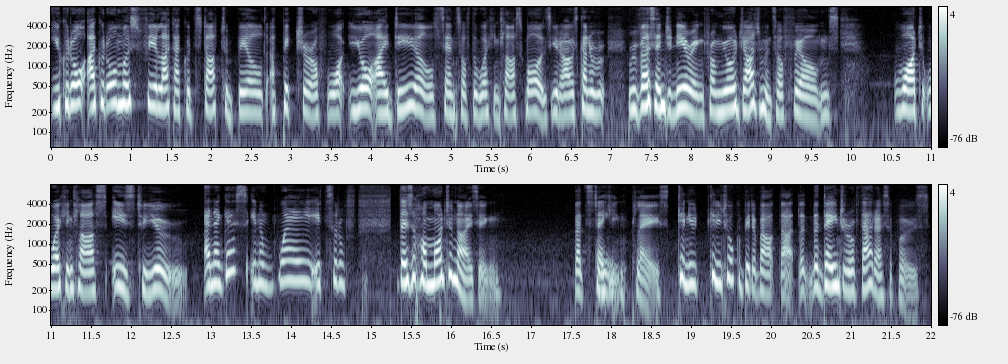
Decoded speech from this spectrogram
You could all I could almost feel like I could start to build a picture of what your ideal sense of the working class was. You know, I was kind of re- reverse engineering from your judgments of films what working class is to you. And I guess in a way it's sort of there's a homogenizing that's mm. taking place. Can you can you talk a bit about that? The, the danger of that, I suppose.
